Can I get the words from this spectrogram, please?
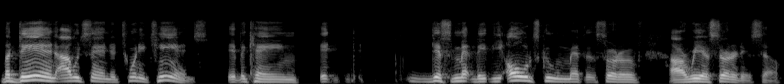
but then I would say in the 2010s it became it this met the, the old school method sort of uh, reasserted itself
